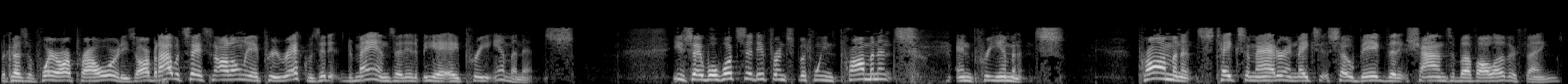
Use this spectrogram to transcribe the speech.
because of where our priorities are. But I would say it's not only a prerequisite, it demands that it be a, preeminence. You say, well, what's the difference between prominence and preeminence? Prominence takes a matter and makes it so big that it shines above all other things.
